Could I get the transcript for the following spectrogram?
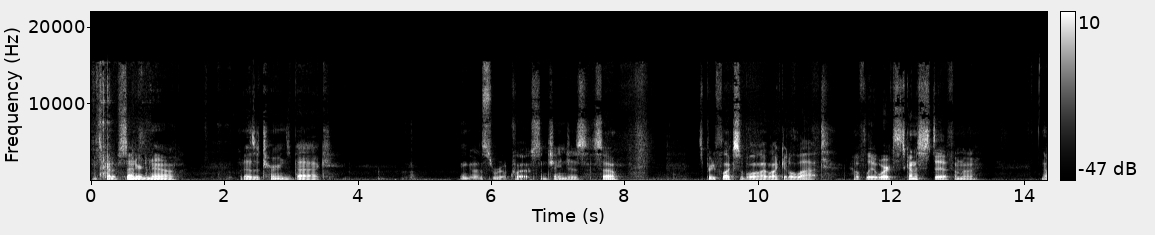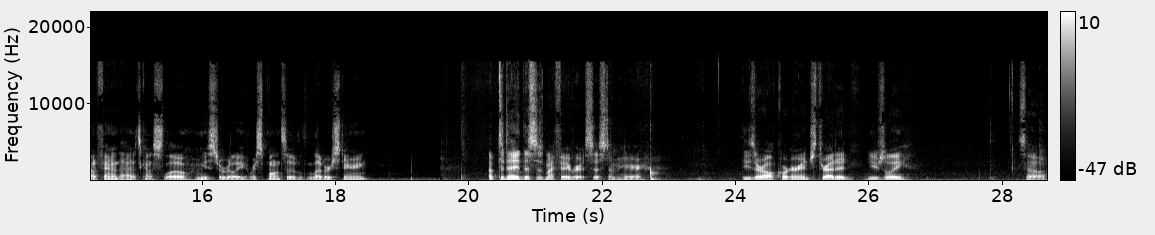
it's kind of centered now. But as it turns back, it goes real close and changes. So it's pretty flexible. I like it a lot. Hopefully it works. It's kind of stiff. I'm not not a fan of that. It's kind of slow. I'm used to really responsive lever steering. Up to date, this is my favorite system here. These are all quarter inch threaded usually. So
